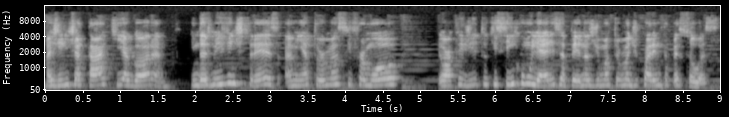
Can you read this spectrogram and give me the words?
a gente já está aqui agora em 2023, a minha turma se formou eu acredito que cinco mulheres apenas de uma turma de 40 pessoas.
